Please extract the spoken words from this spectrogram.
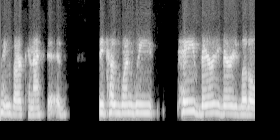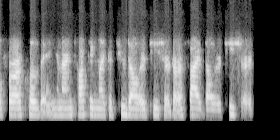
things are connected because when we pay very, very little for our clothing, and I'm talking like a $2 t shirt or a $5 t shirt,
